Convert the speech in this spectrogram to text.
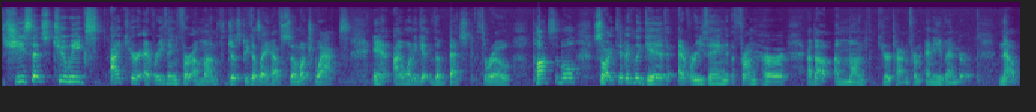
She says two weeks. I cure everything for a month just because I have so much wax and I want to get the best throw possible. So I typically give everything from her about a month cure time from any vendor. Now,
